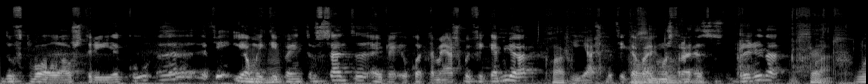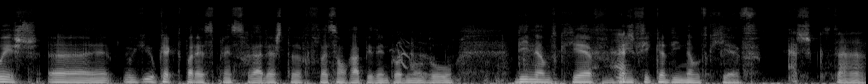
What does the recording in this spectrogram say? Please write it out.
do futebol austríaco, uh, enfim, e é uma uhum. equipa interessante. Eu também acho que o Benfica é melhor claro. e acho que o Benfica vai demonstrar essa superioridade. Certo. Claro. Luís, uh, o que é que te parece para encerrar esta reflexão rápida em torno do Dinamo de Kiev, Benfica Dinamo de Kiev? Acho que está,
